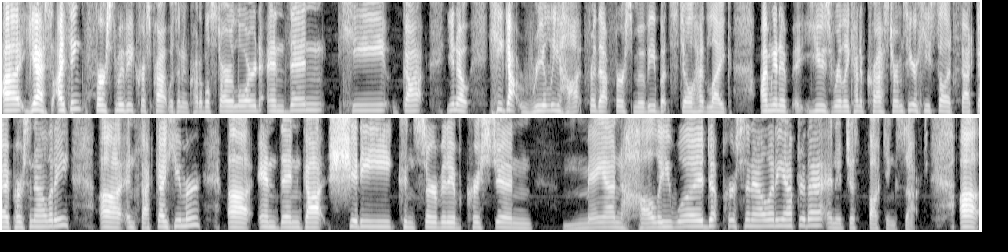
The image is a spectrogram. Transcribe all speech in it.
Uh yes, I think first movie Chris Pratt was an incredible Star Lord and then he got, you know, he got really hot for that first movie but still had like I'm going to use really kind of crass terms here. He still had fat guy personality uh and fat guy humor uh and then got shitty conservative Christian man Hollywood personality after that and it just fucking sucked. Uh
